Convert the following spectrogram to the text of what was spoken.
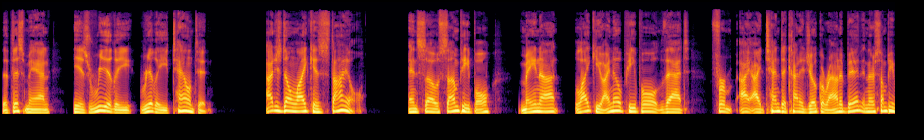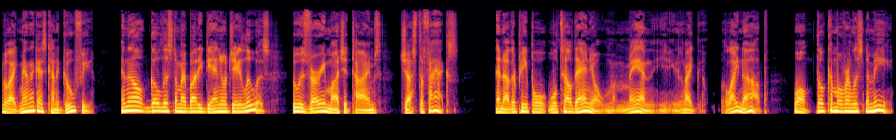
that this man is really, really talented. I just don't like his style. And so some people may not like you. I know people that for I, I tend to kind of joke around a bit, and there's some people like, man, that guy's kind of goofy. And they'll go listen to my buddy Daniel J. Lewis, who is very much at times just the facts. And other people will tell Daniel, man, like lighten up. Well, they'll come over and listen to me.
